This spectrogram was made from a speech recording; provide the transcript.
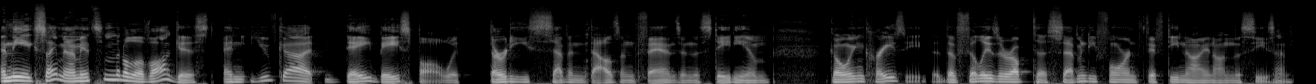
and the excitement. I mean it's the middle of August and you've got day baseball with 37,000 fans in the stadium going crazy. The Phillies are up to 74 and 59 on the season.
